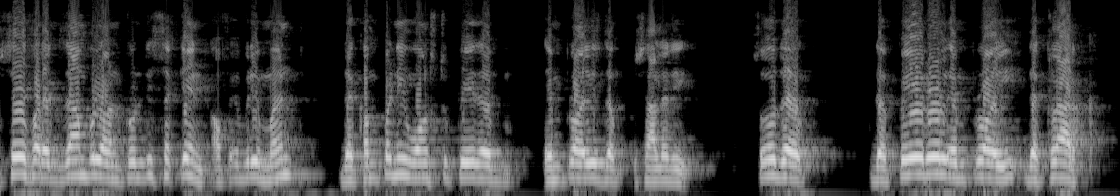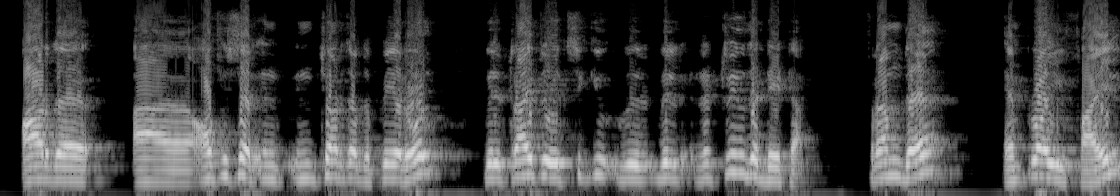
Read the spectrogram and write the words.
Say for example on 22nd of every month the company wants to pay the employees the salary. So the the payroll employee the clerk or the uh, officer in, in charge of the payroll will try to execute, will, will retrieve the data from the employee file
